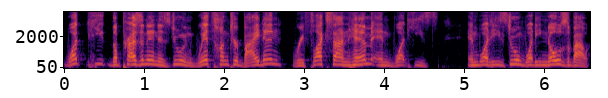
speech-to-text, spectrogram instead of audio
What he the president is doing with Hunter Biden reflects on him and what he's and what he's doing, what he knows about.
